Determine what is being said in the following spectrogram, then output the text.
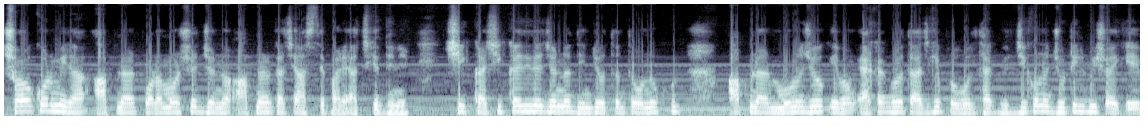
সহকর্মীরা আপনার পরামর্শের জন্য আপনার কাছে আসতে পারে আজকের দিনে। শিক্ষা, শিক্ষার্থীদের জন্য দিনটি অত্যন্ত অনুকূল। আপনার মনোযোগ এবং একাগ্রতা আজকে প্রবল থাকবে। যে কোনো জটিল বিষয়কে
